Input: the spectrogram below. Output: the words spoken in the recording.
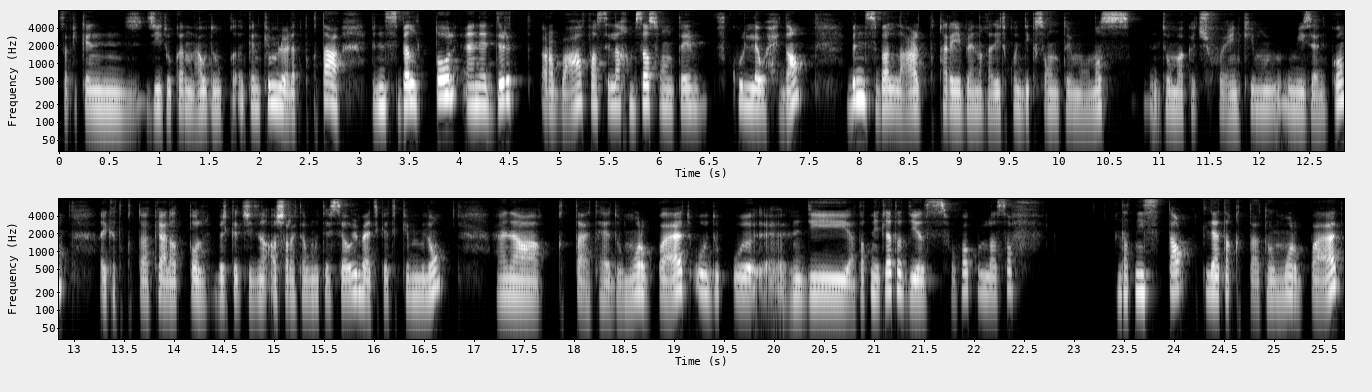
صافي كنزيدو كنعاودو كنكملو على التقطاع بالنسبة للطول أنا درت 4.5 سنتيم في كل وحدة. بالنسبة للعرض تقريبا غادي تكون ديك سنتيم ونص. نتوما كتشوفوا عين كي ميزانكم. غادي كتقطعوا كاع على الطول باش كتجي لنا أشرطة متساوية بعد كتكملوا أنا قطعت هادو مربعات ودوك عندي عطاتني ثلاثة ديال الصفوفه كل صف عطاتني ستة. ثلاثة قطعتهم مربعات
